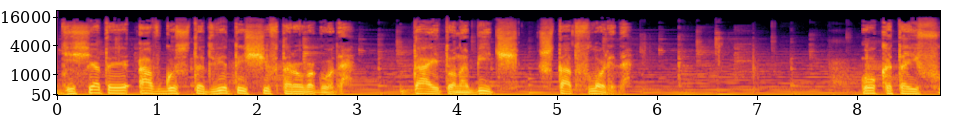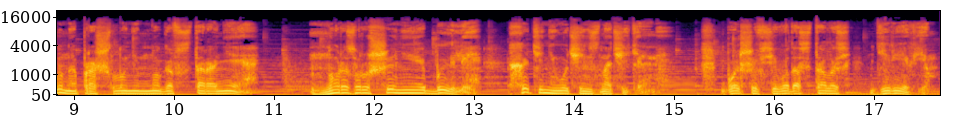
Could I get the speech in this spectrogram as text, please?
10 августа 2002 года. Дайтона-Бич, штат Флорида. Око тайфуна прошло немного в стороне, но разрушения были, хоть и не очень значительные. Больше всего досталось деревьям.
